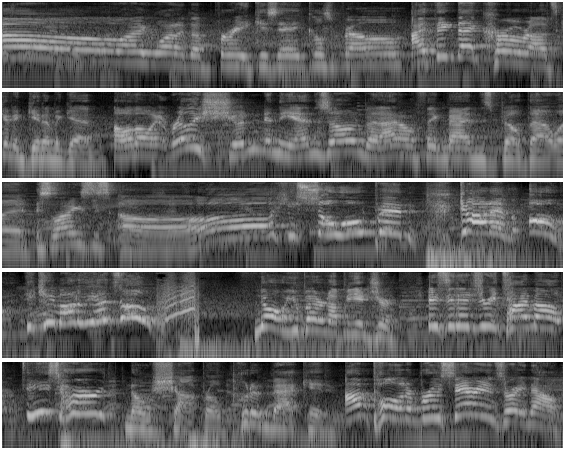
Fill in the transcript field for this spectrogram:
Oh, I wanted to break his ankles, bro. I think that curl route's going to get him again. Although it really shouldn't in the end zone, but I don't think Madden's built that way. As long as this... Oh, he's so open. Got him. Oh, he came out of the end zone. No, you better not be injured. It's an injury timeout. He's hurt. No shot, bro. Put him back in. I'm pulling a Bruce Arians right now.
